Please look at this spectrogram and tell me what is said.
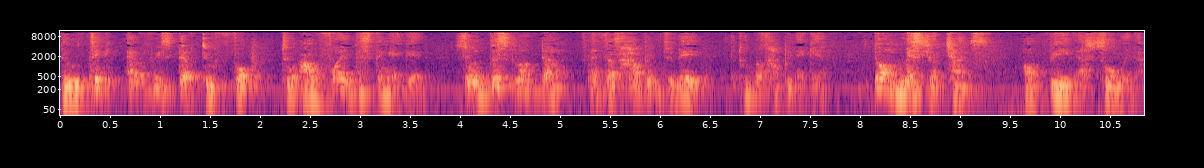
They will take every step to for, to avoid this thing again. So this lockdown that has happened today, it will not happen again. Don't miss your chance of being a soul winner.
